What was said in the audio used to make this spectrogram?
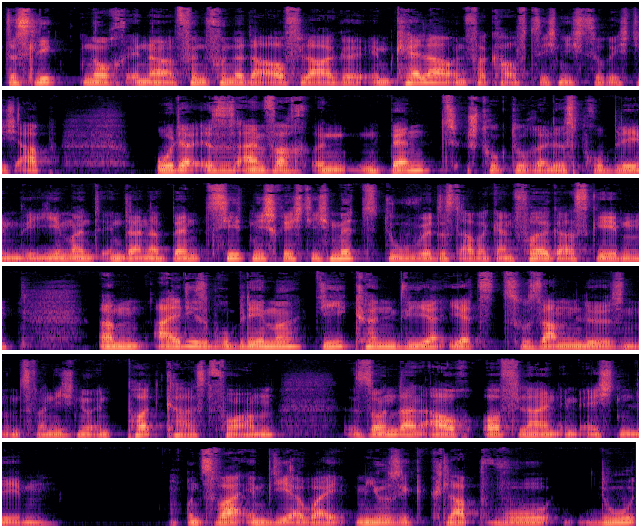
das liegt noch in einer 500er Auflage im Keller und verkauft sich nicht so richtig ab. Oder ist es einfach ein, bandstrukturelles Problem, wie jemand in deiner Band zieht nicht richtig mit, du würdest aber gern Vollgas geben. Ähm, all diese Probleme, die können wir jetzt zusammen lösen. Und zwar nicht nur in Podcast-Form, sondern auch offline im echten Leben. Und zwar im DIY Music Club, wo du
